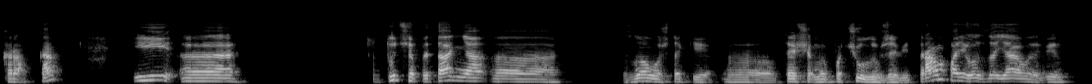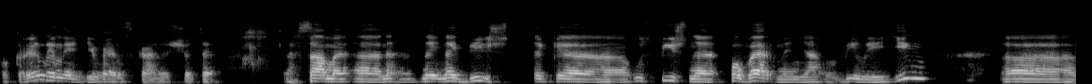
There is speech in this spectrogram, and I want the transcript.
крапка. І е, тут ще питання. Е, Знову ж таки, е, те, що ми почули вже від Трампа його заяви, він окрилений. Дівен скаже, що це саме е, най- найбільш таке успішне повернення в Білий Дім. Е,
